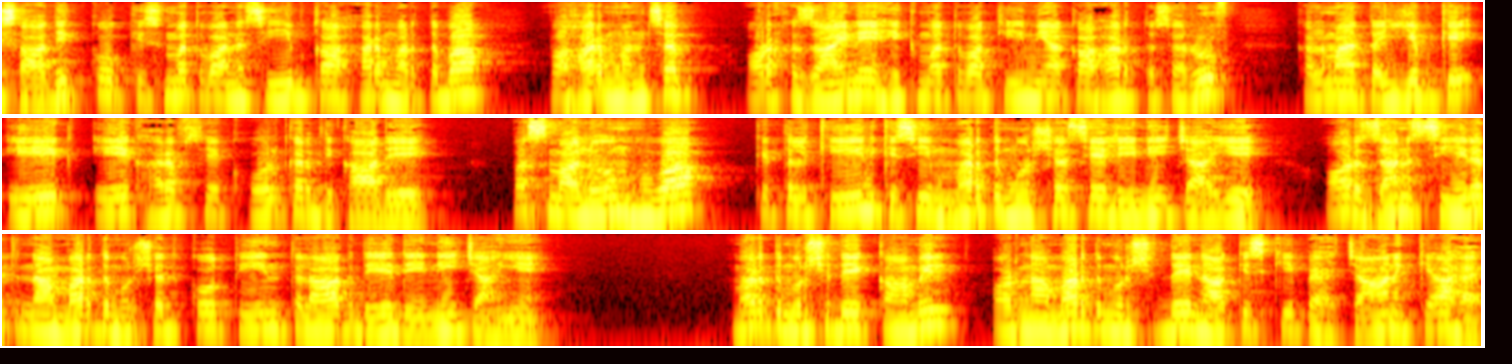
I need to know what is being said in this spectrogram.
صادق کو قسمت و نصیب کا ہر مرتبہ و ہر منصب اور خزائن حکمت و کیمیا کا ہر تصرف کلمہ طیب کے ایک ایک حرف سے کھول کر دکھا دے۔ پس معلوم ہوا کہ تلقین کسی مرد مرشد سے لینی چاہیے اور زن سیرت نہ مرد مرشد کو تین طلاق دے دینی چاہیے۔ مرد مرشد کامل اور نہ مرد مرشد ناقص کی پہچان کیا ہے؟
